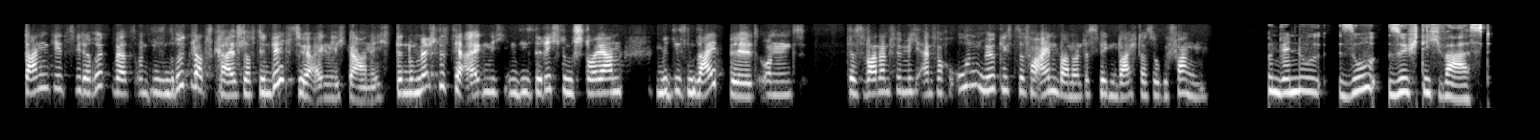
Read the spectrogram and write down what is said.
dann geht es wieder rückwärts. Und diesen Rückwärtskreislauf, den willst du ja eigentlich gar nicht. Denn du möchtest ja eigentlich in diese Richtung steuern mit diesem Leitbild. Und das war dann für mich einfach unmöglich zu vereinbaren. Und deswegen war ich da so gefangen. Und wenn du so süchtig warst,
